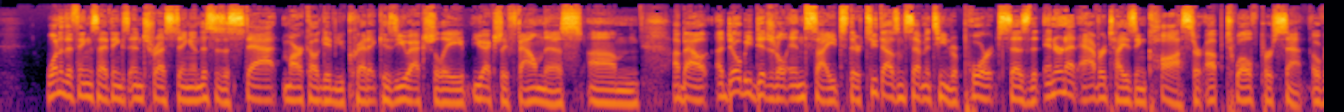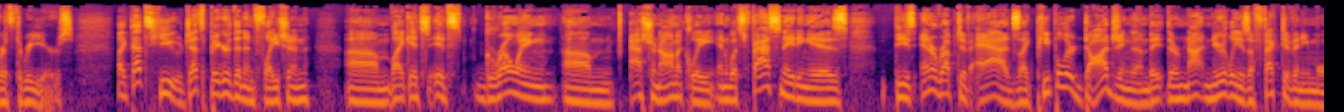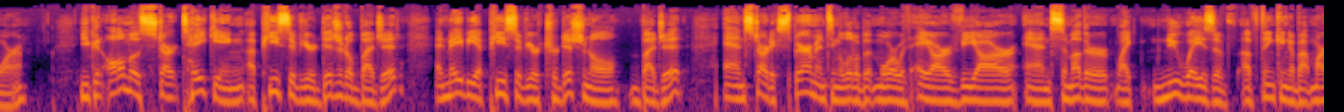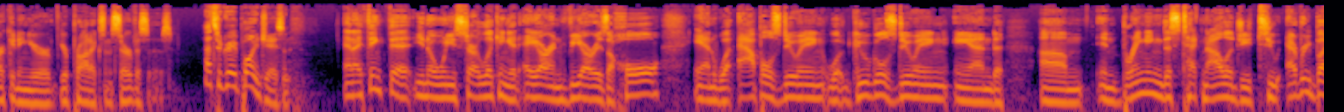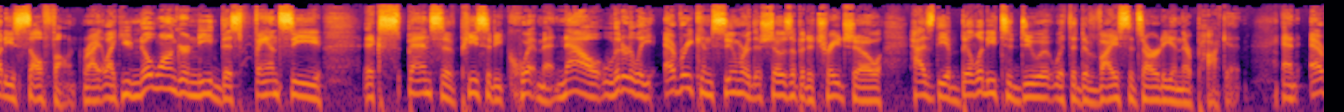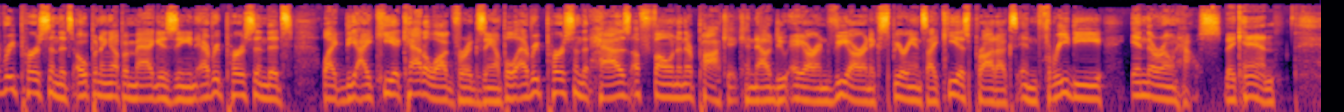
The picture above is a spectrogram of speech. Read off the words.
One of the things I think is interesting, and this is a stat, Mark, I'll give you credit because you actually you actually found this um, about Adobe Digital Insights. Their 2017 report says that internet advertising costs are up 12 percent over three years. Like that's huge. That's bigger than inflation. Um, like it's it's growing um, astronomically. And what's fascinating is these interruptive ads. Like people are dodging them. They they're not nearly as effective anymore you can almost start taking a piece of your digital budget and maybe a piece of your traditional budget and start experimenting a little bit more with AR, VR, and some other like new ways of, of thinking about marketing your, your products and services. That's a great point, Jason. And I think that, you know, when you start looking at AR and VR as a whole and what Apple's doing, what Google's doing, and um, in bringing this technology to everybody's cell phone, right? Like you no longer need this fancy, expensive piece of equipment. Now, literally every consumer that shows up at a trade show has the ability to do it with the device that's already in their pocket. And every person that's opening up a magazine, every person that's like the IKEA catalog, for example, every person that has a phone in their pocket can now do AR and VR and experience IKEA's products in 3D in their own house. They can.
